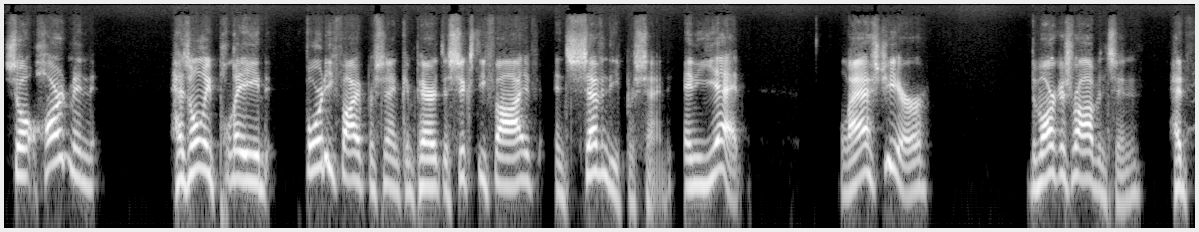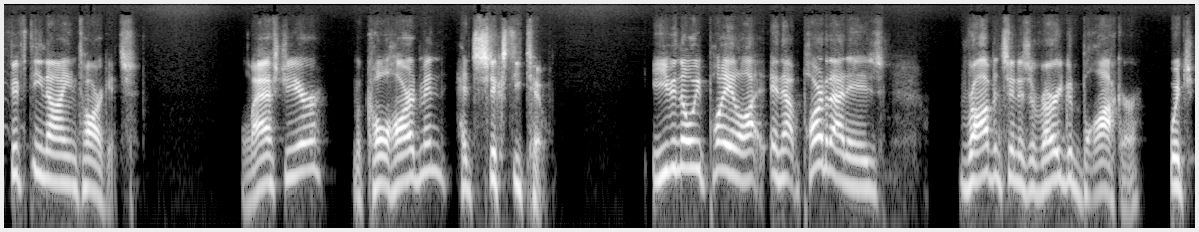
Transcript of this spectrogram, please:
So Hardman has only played 45% compared to 65 and 70%. And yet, last year, Demarcus Robinson had 59 targets. Last year, Mecole Hardman had 62. Even though he played a lot, and that part of that is Robinson is a very good blocker, which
